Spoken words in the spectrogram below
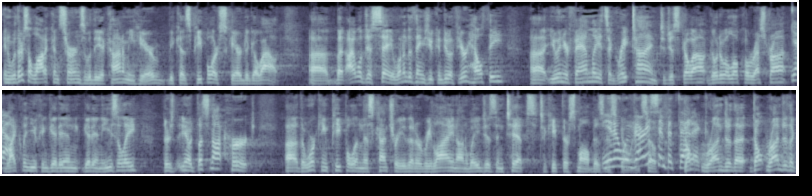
And where there's a lot of concerns with the economy here because people are scared to go out. Uh, but I will just say, one of the things you can do if you're healthy, uh, you and your family, it's a great time to just go out, go to a local restaurant. Yeah. Likely you can get in, get in easily. There's, you know, let's not hurt uh, the working people in this country that are relying on wages and tips to keep their small business You know, going. we're very so sympathetic. Don't run to the, don't run to the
